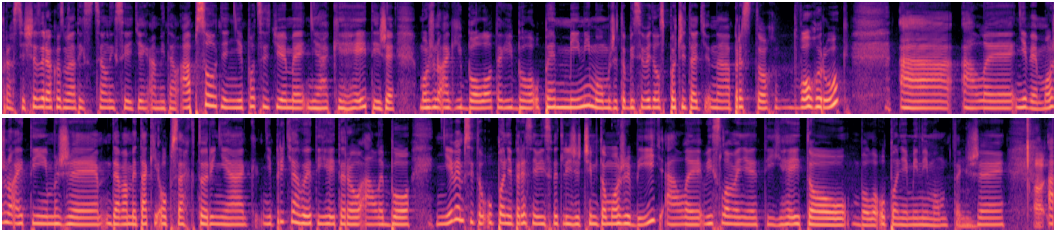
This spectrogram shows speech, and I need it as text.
proste 6 rokov sme na tých sociálnych sieťach a my tam absolútne nepocitujeme nejaké hejty, že možno ak ich bolo, tak ich bolo úplne minimum, že to by si vedel spočítať na prstoch dvoch rúk. A, ale neviem, možno aj tým, že dávame taký obsah, ktorý nejak nepriťahuje tých hejterov, alebo neviem si to úplne presne vysvetliť, že čím to môže byť, ale vyslovene tých hejtov bolo úplne minimum. Takže, a, a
